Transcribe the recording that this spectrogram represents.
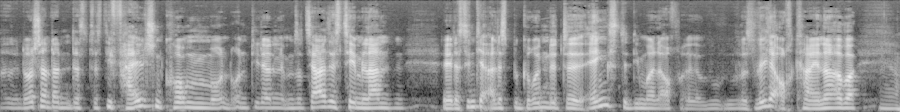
also in Deutschland dann, dass, dass die Falschen kommen und, und die dann im Sozialsystem landen das sind ja alles begründete Ängste, die man auch, äh, das will ja auch keiner, aber ja.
